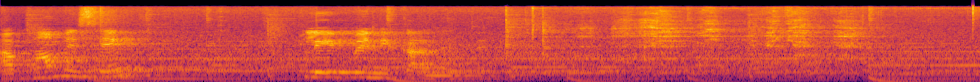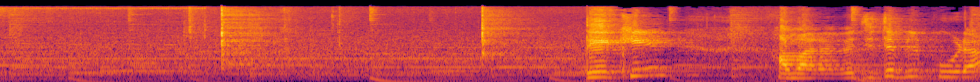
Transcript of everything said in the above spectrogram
अब हम इसे प्लेट में निकाल लेते हैं। देखिए, हमारा वेजिटेबल पूड़ा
